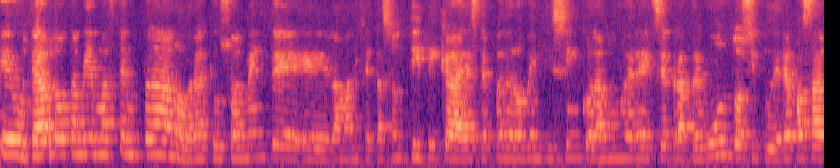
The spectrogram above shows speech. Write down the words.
Eh, usted habló también más temprano, ¿verdad? Que usualmente eh, la manifestación típica es después de los 25, las mujeres, etcétera. Pregunto si pudiera pasar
